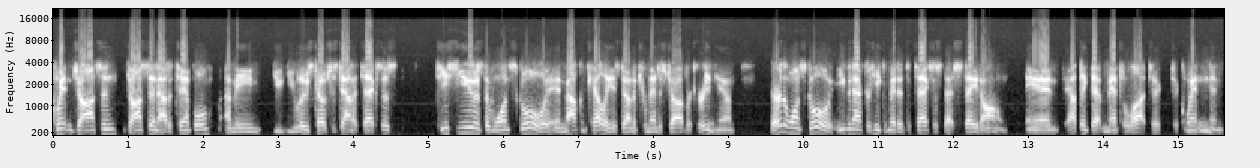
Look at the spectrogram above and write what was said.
Quentin Johnston, Johnston out of Temple. I mean, you you lose coaches down at Texas. TCU is the one school, and Malcolm Kelly has done a tremendous job recruiting him they're the one school, even after he committed to Texas, that stayed on him. And I think that meant a lot to, to Quentin. And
